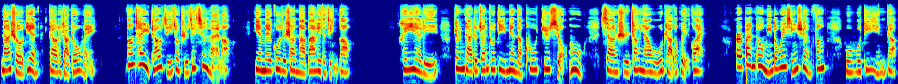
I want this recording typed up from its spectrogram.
拿手电照了照周围，刚才一着急就直接进来了。也没顾得上那巴利的警告。黑夜里挣扎着钻出地面的枯枝朽木，像是张牙舞爪的鬼怪；而半透明的微型旋风呜呜低吟着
